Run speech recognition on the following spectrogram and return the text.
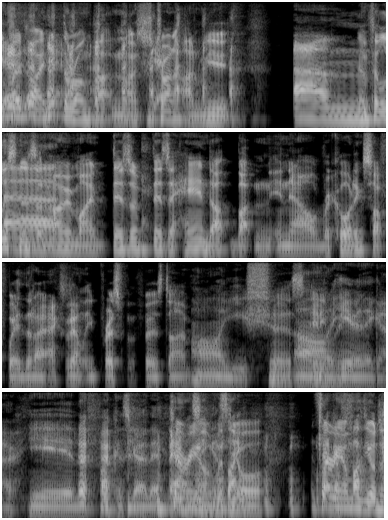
Yeah. I, I hit the wrong button. I was just Yeah. trying to unmute. Um, And for listeners uh, at home, I there's a there's a hand up button in our recording software that I accidentally pressed for the first time. Oh, you should. Yes, oh, anyway. here they go. Here the fuckers go. They're Carry bouncing. on It's with like, your it's carry like on with your fucking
